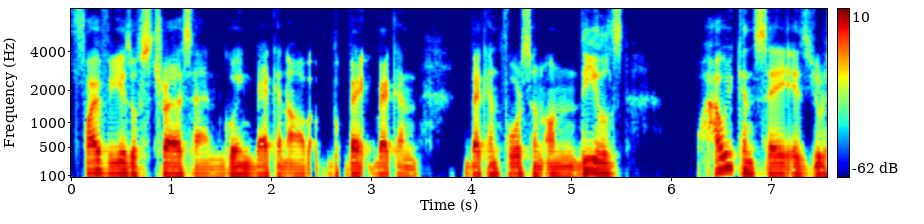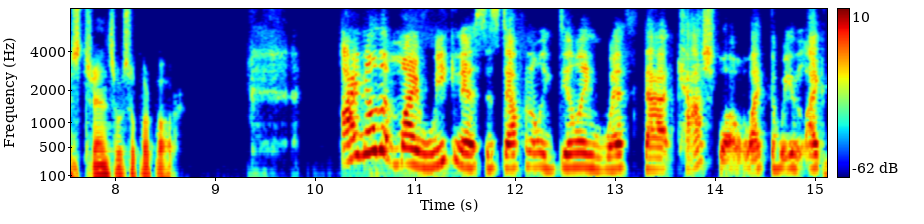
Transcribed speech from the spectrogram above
five years of stress and going back and up back back and back and forth on, on deals how you can say is your strength or superpower? I know that my weakness is definitely dealing with that cash flow. Like the we like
